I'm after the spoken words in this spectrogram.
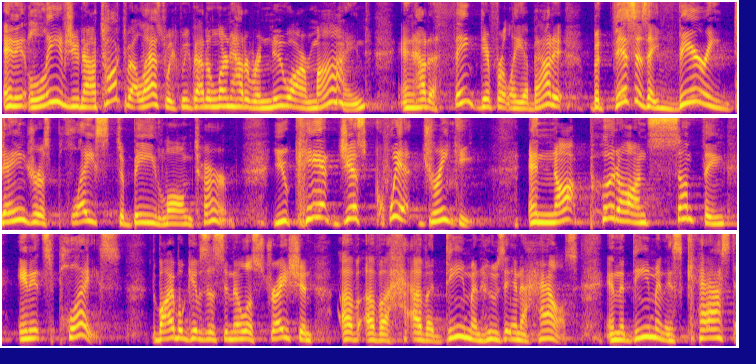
And it leaves you. Now, I talked about last week, we've got to learn how to renew our mind and how to think differently about it. But this is a very dangerous place to be long term. You can't just quit drinking and not put on something in its place. The Bible gives us an illustration of, of, a, of a demon who's in a house, and the demon is cast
